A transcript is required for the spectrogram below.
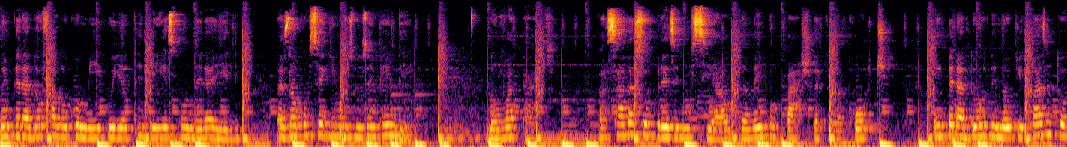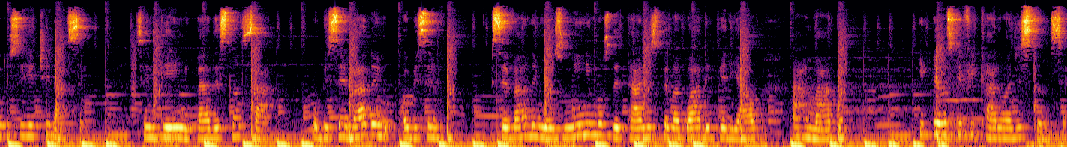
O imperador falou comigo e eu tentei responder a ele, mas não conseguimos nos entender. Novo ataque. Passada a surpresa inicial também por parte daquela corte, o imperador ordenou que quase todos se retirassem. Sentei-me para descansar, observado em, observ, observado em meus mínimos detalhes pela guarda imperial armada e pelos que ficaram à distância.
